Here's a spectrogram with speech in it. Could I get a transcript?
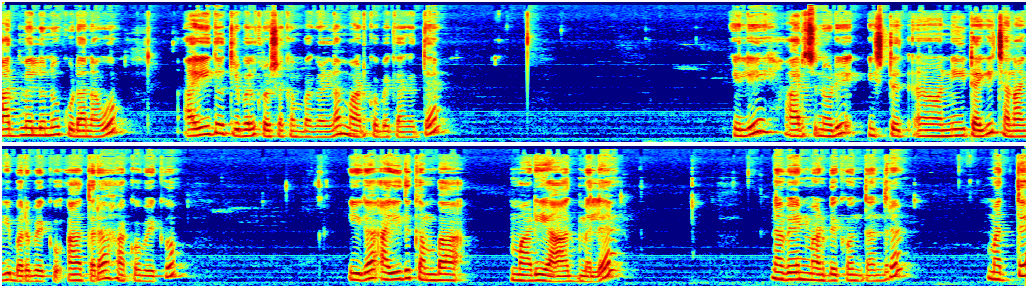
ಆದಮೇಲೂ ಕೂಡ ನಾವು ಐದು ತ್ರಿಬಲ್ ಕ್ರೋಶ ಕಂಬಗಳನ್ನ ಮಾಡ್ಕೋಬೇಕಾಗತ್ತೆ. ಇಲ್ಲಿ ಆರ್ಚ್ ನೋಡಿ ಇಷ್ಟು ನೀಟಾಗಿ ಚೆನ್ನಾಗಿ ಬರಬೇಕು. ಆ ಥರ ಹಾಕೋಬೇಕು. ಈಗ ಐದು ಕಂಬ ಮಾಡಿ ಆದಮೇಲೆ ನಾವೇನು ಮಾಡಬೇಕು ಅಂತಂದರೆ ಮತ್ತೆ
